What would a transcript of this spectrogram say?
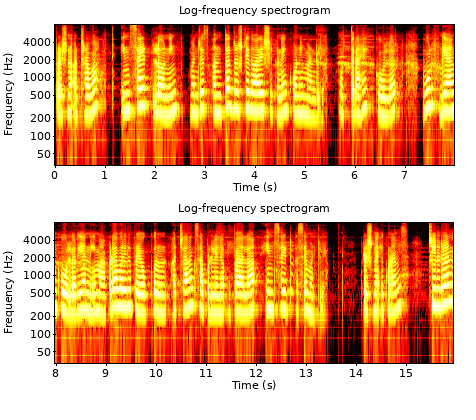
प्रश्न अठरावा. इन्साईट लर्निंग म्हणजेच अंतर्दृष्टीद्वारे शिकणे कोणी मांडले? उत्तर आहे कोहलर. वुल्फ गँग कोहलर यांनी माकडावरील प्रयोग करून अचानक सापडलेल्या उपायाला इन्साईट असे म्हटले. प्रश्न एकोणावीस. चिल्ड्रन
